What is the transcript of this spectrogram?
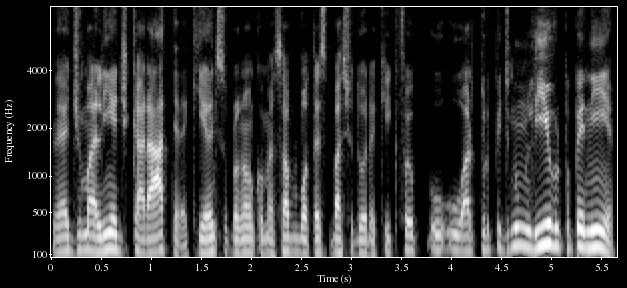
né, de uma linha de caráter aqui, antes do programa começar, vou botar esse bastidor aqui, que foi o, o Arthur pedindo um livro pro Peninha.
